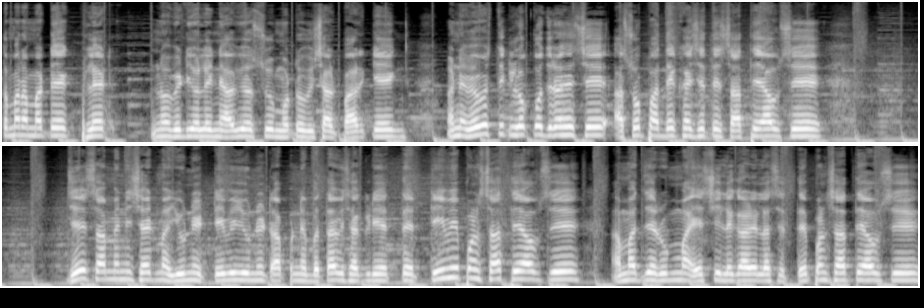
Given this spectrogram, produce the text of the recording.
તમારા માટે એક ફ્લેટનો વીડિયો લઈને આવ્યો છું, મોટું વિશાળ પાર્કિંગ અને વ્યવસ્થિત લોકો જ રહે છે. આ સોફા દેખાય છે તે સાથે આવશે. જે સામેની સાઈડમાં યુનિટ, ટીવી યુનિટ આપણને બતાવી શકીએ. તે ટીવી પણ સાથે આવશે. આમાં જે રૂમમાં એસી લગાડેલા છે તે પણ સાથે આવશે.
